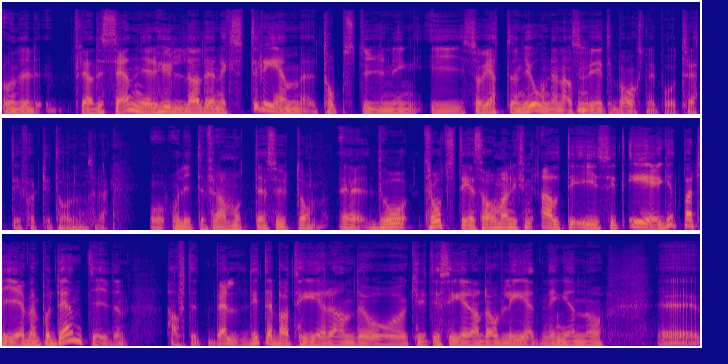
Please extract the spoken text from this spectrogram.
under flera decennier hyllade en extrem toppstyrning i Sovjetunionen. Alltså mm. vi är tillbaka nu på 30-40-talen. och, och lite framåt dessutom. Eh, då, trots det så har man liksom alltid i sitt eget parti, även på den tiden, haft ett väldigt debatterande och kritiserande av ledningen. Och, eh,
